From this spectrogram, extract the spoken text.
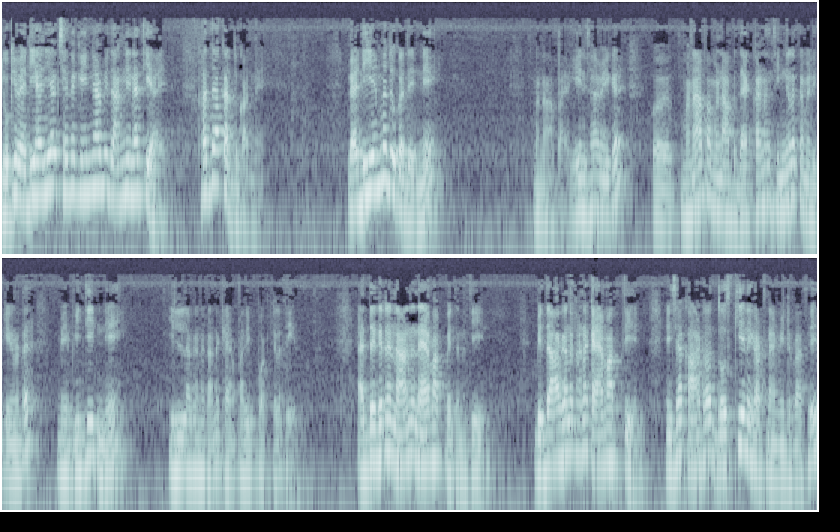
ලෝකේ වැඩි හරියක් සෙනග ඉන්නේ අපි දන්නේ නැති අය. කවදාකවත් දුකක් නැහැ. වැඩියෙන්ම දුක දෙන්නේ මනාපයි. ඒ නිසා මේක මනාපමනාප දැක්කනම් සිංහල කමෙඩි කියනකොට මේ විඳින්නේ ඉල්ලගෙන කන පරිප්පුවක් කියලා තේරෙනවා. ඇදගෙන නාන නෑමක් මෙතන තියෙන්නේ. බෙදාගෙන කන කෑමක් තියෙන්නේ. ඒ නිසා කාටවත් දොස් කියන එකක් නෑ ඊට පස්සේ.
